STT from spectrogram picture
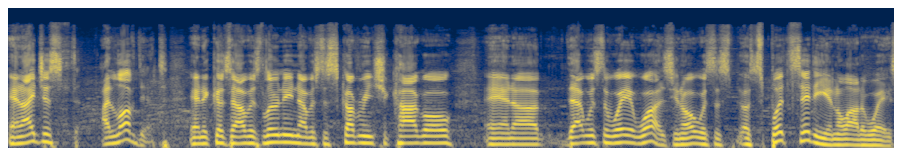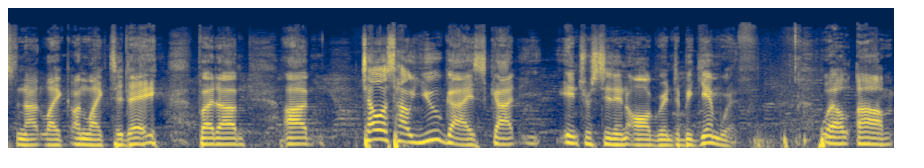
And I just I loved it, and because I was learning, I was discovering Chicago, and uh, that was the way it was. You know, it was a, a, split city in a lot of ways, not like unlike today. But um, uh, tell us how you guys got interested in Algren to begin with? Well, um,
